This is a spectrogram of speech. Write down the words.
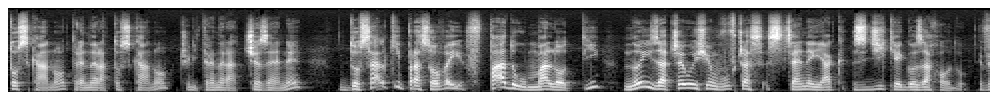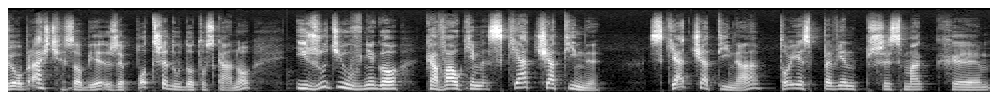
Toscano, trenera Toscano, czyli trenera Cezeny, do salki prasowej wpadł Malotti, no i zaczęły się wówczas sceny jak z dzikiego zachodu. Wyobraźcie sobie, że podszedł do Toscano i rzucił w niego kawałkiem schiacciatiny. Schiacciatina to jest pewien przysmak e,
